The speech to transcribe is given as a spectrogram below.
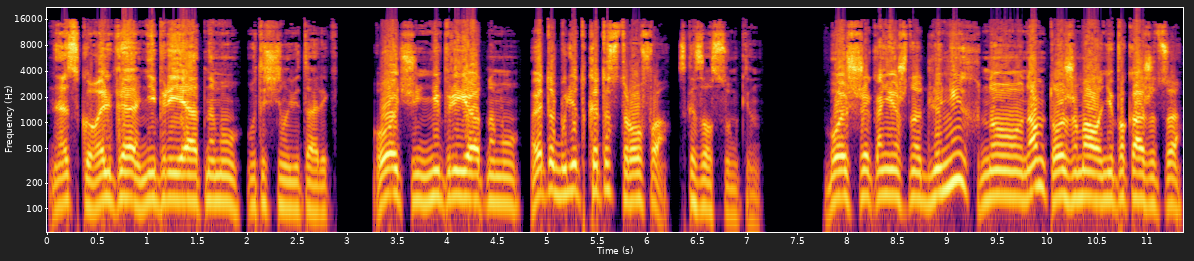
«Насколько неприятному?» — уточнил Виталик. «Очень неприятному. Это будет катастрофа», — сказал Сумкин. «Больше, конечно, для них, но нам тоже мало не покажется.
